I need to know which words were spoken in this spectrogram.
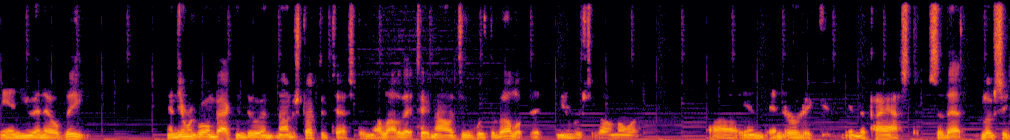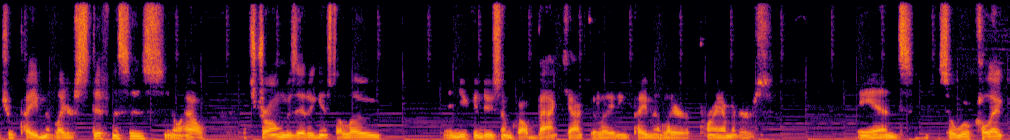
and UNLV. And then we're going back and doing non-destructive testing. A lot of that technology was developed at University of Illinois uh, and, and ERDC in the past. So that looks at your pavement layer stiffnesses, you know, how strong is it against a load? And you can do something called back calculating pavement layer parameters. And so we'll collect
